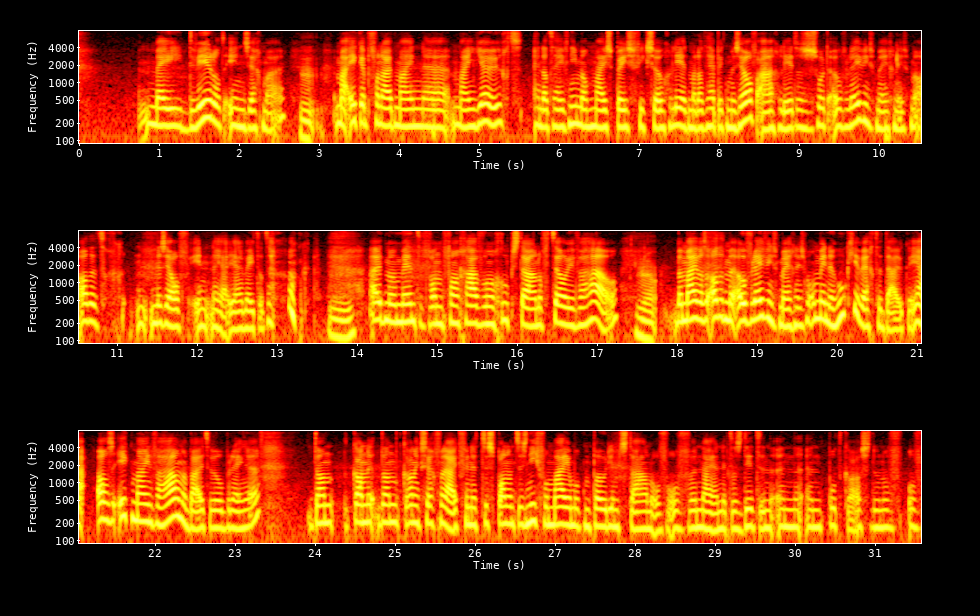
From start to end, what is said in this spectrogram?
mee de wereld in, zeg maar. Hmm. Maar ik heb vanuit mijn, eh, mijn jeugd, en dat heeft niemand mij specifiek zo geleerd, maar dat heb ik mezelf aangeleerd als een soort overlevingsmechanisme. Altijd mezelf in, nou ja, jij weet dat ook, Hmm. uit momenten van, van ga voor een groep staan of vertel je verhaal. Ja. Bij mij was altijd mijn overlevingsmechanisme om in een hoekje weg te duiken. Ja, als ik mijn verhaal naar buiten wil brengen, dan kan, dan kan ik zeggen van ja, ik vind het te spannend. Het is niet voor mij om op een podium te staan of, of eh, nou ja, net als dit een, een, een podcast te doen of, of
